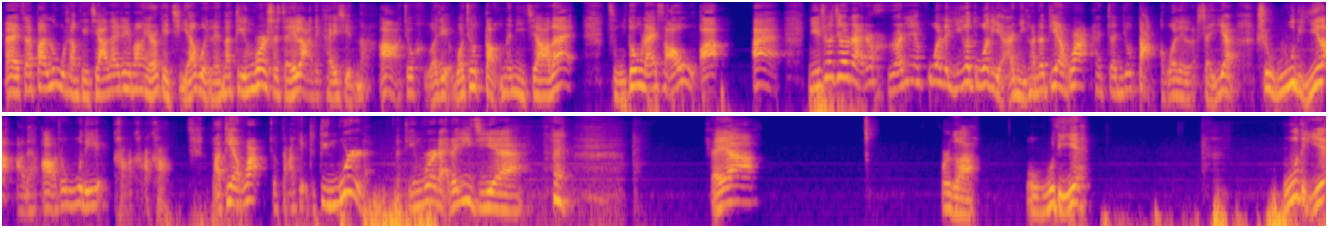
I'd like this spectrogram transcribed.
哎，在半路上给夹带这帮人给劫回来。那丁贵是贼拉的开心呐，啊，就合计我就等着你夹带主动来找我。哎，你这就在这合计，过了一个多点，你看这电话还真就打过来了。谁呀？是无敌打的啊！这无敌咔咔咔把电话就打给这丁贵了。那丁贵在这一接，谁呀？贵哥，我无敌，无敌。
